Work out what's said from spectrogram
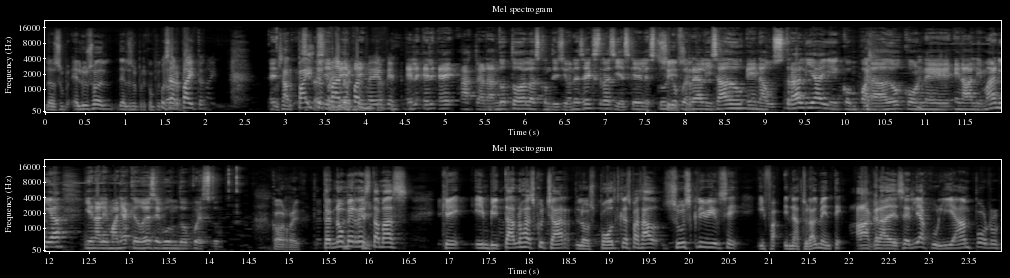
el uso de, los supercomputadores. Usar Python. Usar Python para el medio ambiente. Eh, aclarando todas las condiciones extras, y es que el estudio fue realizado en Australia y comparado con eh, en Alemania, y en Alemania quedó de segundo puesto. Correcto. Entonces no me resta más que invitarlos a escuchar los podcasts pasados, suscribirse y, naturalmente agradecerle a Julián por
